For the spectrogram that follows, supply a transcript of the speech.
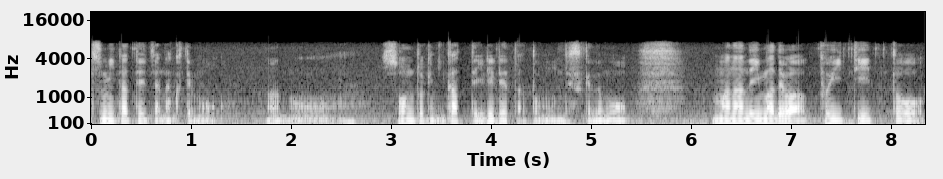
積み立てじゃなくてもあのその時にガッて入れれたと思うんですけどもまあなんで今では VT と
